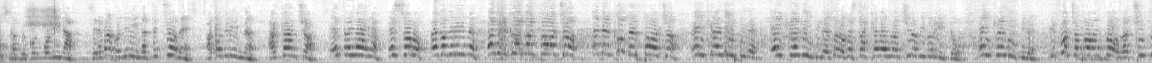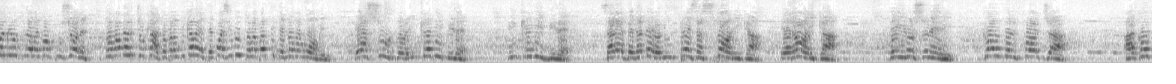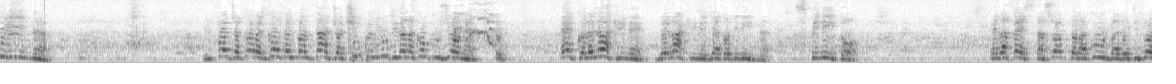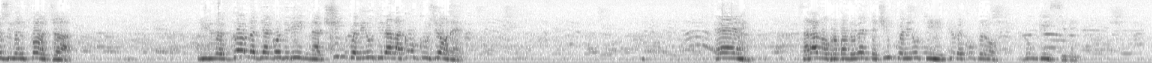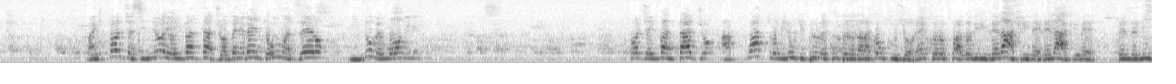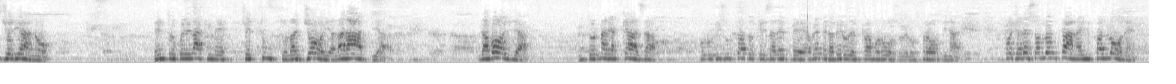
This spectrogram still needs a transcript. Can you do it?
scambio con Molina, se ne va Godirin, attenzione, a Godirin, aggancia, entra in aria, è solo a Godirin, ed è il gol del Foggia, ed è il gol del Foggia, è incredibile, è incredibile quello che sta accadendo al Giro Vigorito, è incredibile, il Foggia prova il gol a 5 minuti dalla conclusione, dopo aver giocato praticamente quasi tutta la partita in 9 uomini, è assurdo, incredibile, incredibile, sarebbe davvero un'impresa storica, eroica dei rossoneri, gol del Foggia a Godirin, il Foggia trova il gol del vantaggio a 5 minuti dalla conclusione. Ecco le lacrime, le lacrime di Agodirin, Spinito. E la festa sotto la curva dei tifosi del Foggia. Il gol di Agodirin a 5 minuti dalla conclusione. E saranno probabilmente 5 minuti più recupero lunghissimi. Ma il Foggia signori è in vantaggio a Benevento 1-0 in 9 uomini. Foggia in vantaggio a 4 minuti più recupero dalla conclusione. Eccolo qua, Godirin, le lacrime le lacrime del nigeriano. Dentro quelle lacrime c'è tutto, la gioia, la rabbia la voglia di tornare a casa con un risultato che sarebbe, avrebbe davvero del clamoroso, dello straordinario. Foggia adesso allontana il pallone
